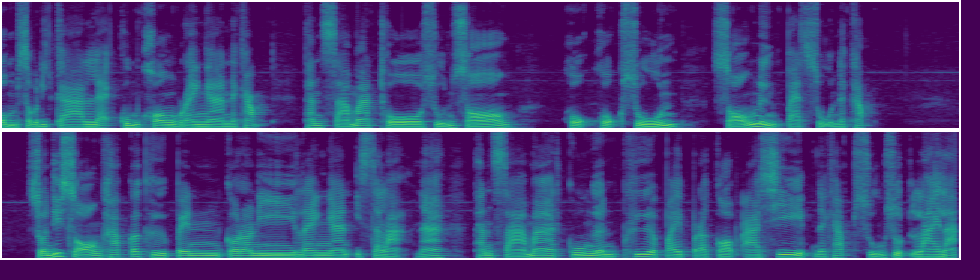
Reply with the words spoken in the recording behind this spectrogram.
กรมสวัสดิการและคุ้มครองแรงงานนะครับ ท่านสามารถโทร 02 660 2180 นะครับ ส่วนที่2ครับก็คือเป็นกรณีแรงงานอิสระนะท่านสามารถกู้เงินเพื่อไปประกอบอาชีพนะครับสูงสุดรายละ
